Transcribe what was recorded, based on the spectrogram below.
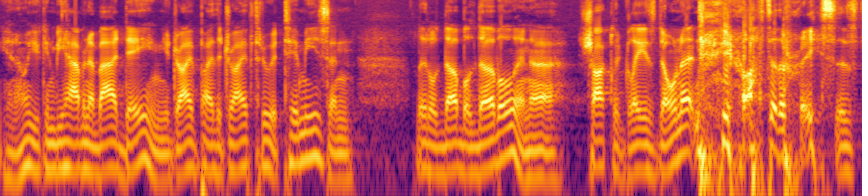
You know, you can be having a bad day and you drive by the drive through at Timmy's and little double double and a chocolate glazed donut and you're off to the races.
